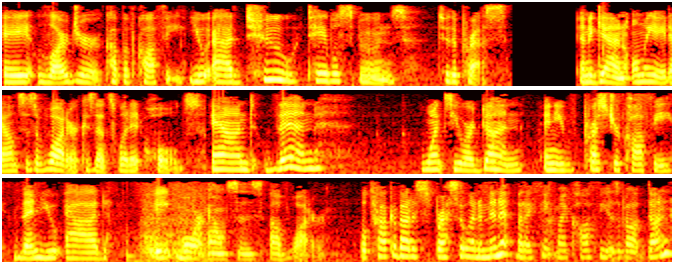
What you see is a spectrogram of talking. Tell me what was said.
a larger cup of coffee, you add two tablespoons to the press. And again, only eight ounces of water because that's what it holds. And then once you are done and you've pressed your coffee, then you add eight more ounces of water. We'll talk about espresso in a minute, but I think my coffee is about done.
